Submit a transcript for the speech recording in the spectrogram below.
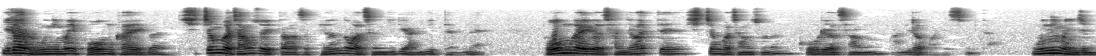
이러한 운임의 보험 가액은 시점과 장소에 따라서 변동할 성질이 아니기 때문에 보험 가액을 산정할 때 시점과 장소는 고려할 사항은 아니라고 하겠습니다. 운임은 이제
